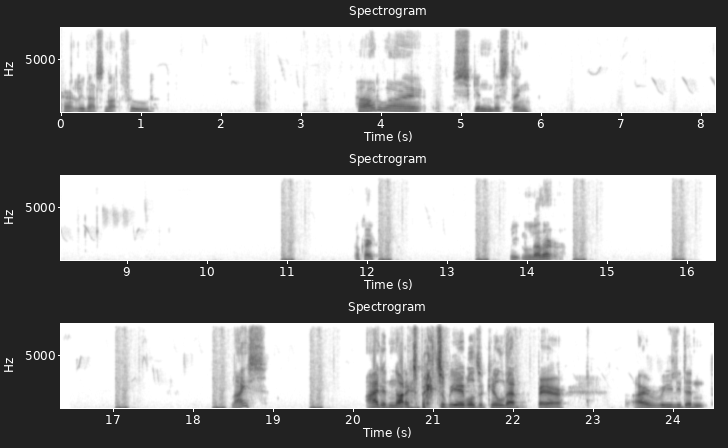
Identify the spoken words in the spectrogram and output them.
Apparently that's not food. How do I skin this thing? Okay. Meat and leather. Nice. I did not expect to be able to kill that bear. I really didn't.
